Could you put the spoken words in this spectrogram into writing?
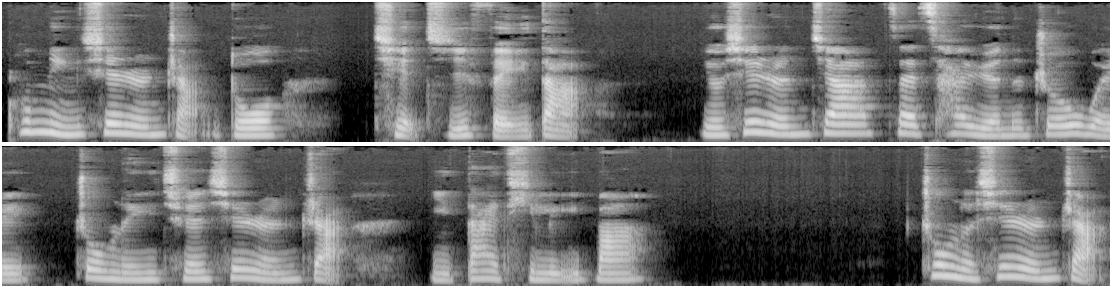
昆明仙人掌多，且极肥大，有些人家在菜园的周围种了一圈仙人掌，以代替篱笆。种了仙人掌，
